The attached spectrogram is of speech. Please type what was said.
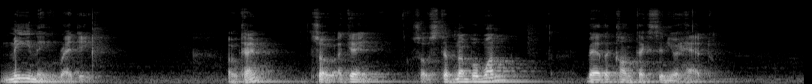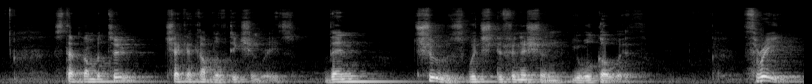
meaning ready. Okay? So again, so step number one, bear the context in your head. Step number two, check a couple of dictionaries. Then choose which definition you will go with. Three,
